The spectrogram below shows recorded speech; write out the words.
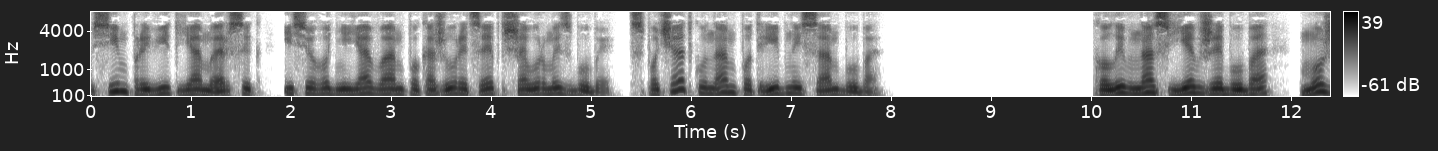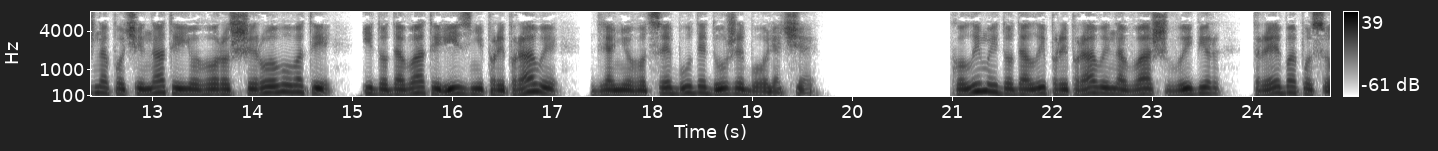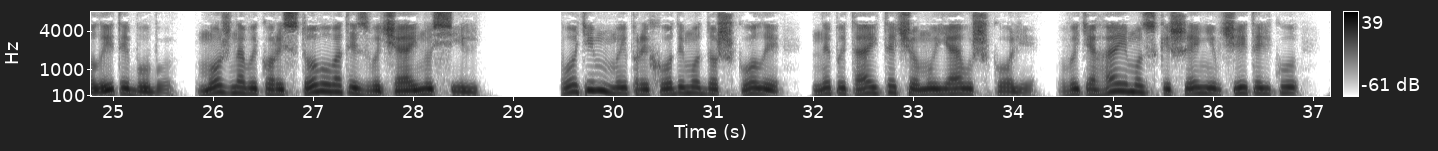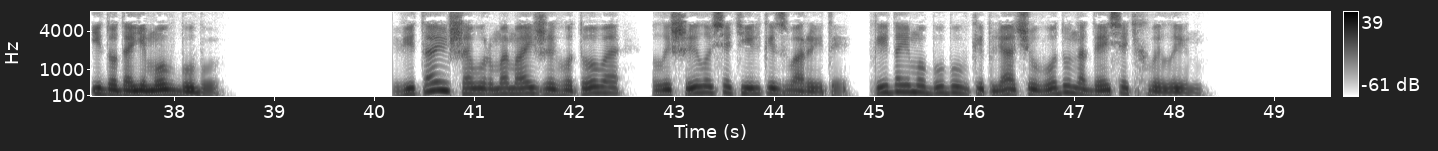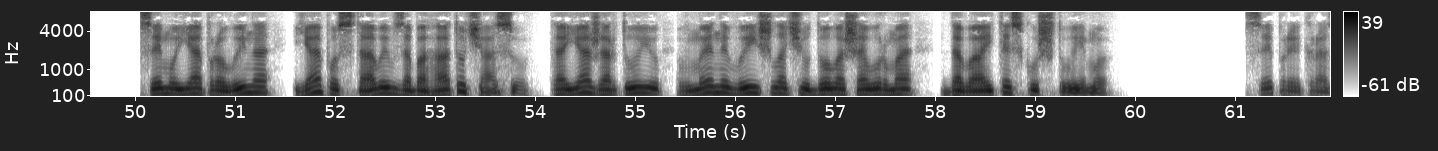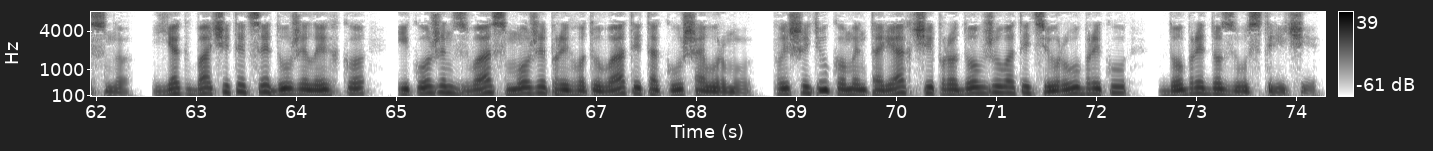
Усім привіт, я Мерсик, і сьогодні я вам покажу рецепт шаурми з буби. Спочатку нам потрібний сам буба. Коли в нас є вже буба, можна починати його розшировувати і додавати різні приправи, для нього це буде дуже боляче. Коли ми додали приправи на ваш вибір, треба посолити бубу. Можна використовувати звичайну сіль. Потім ми приходимо до школи, не питайте, чому я у школі. Витягаємо з кишені вчительку і додаємо в бубу. Вітаю, шаурма майже готова, лишилося тільки зварити. Кидаємо бубу в киплячу воду на 10 хвилин. Це моя провина, я поставив забагато часу. Та я жартую, в мене вийшла чудова шаурма, давайте скуштуємо. Це прекрасно. Як бачите, це дуже легко, і кожен з вас може приготувати таку шаурму. Пишіть у коментарях, чи продовжувати цю рубрику. Добре до зустрічі!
